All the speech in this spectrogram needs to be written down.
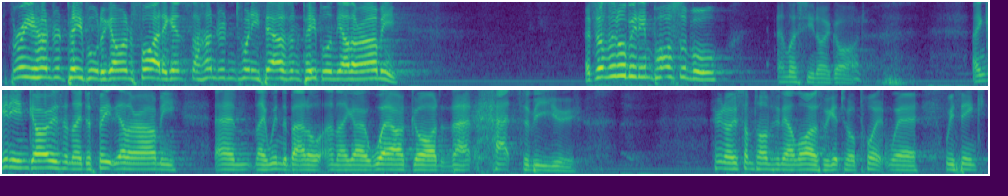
300 people to go and fight against 120,000 people in the other army. It's a little bit impossible unless you know God. And Gideon goes and they defeat the other army and they win the battle and they go, Wow, God, that had to be you. Who knows, sometimes in our lives we get to a point where we think,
